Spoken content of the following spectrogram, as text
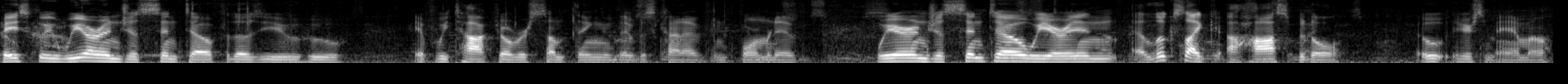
basically, we are in Jacinto. For those of you who, if we talked over something that was kind of informative, we are in Jacinto. We are in. It looks like a hospital. Oh, here's some ammo.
